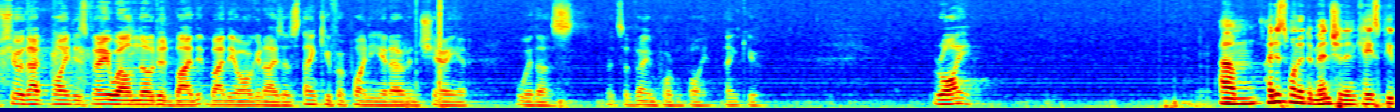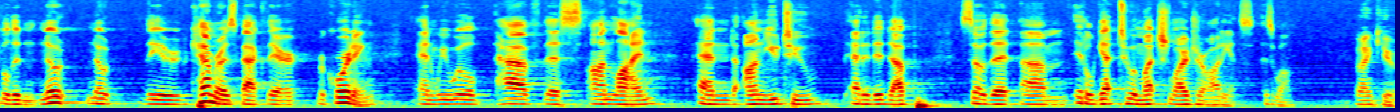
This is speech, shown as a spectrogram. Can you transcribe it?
sure that point is very well noted by the, by the organizers. Thank you for pointing it out and sharing it with us. That's a very important point. Thank you. Roy? Um, I just wanted to mention, in case people didn't note, note the cameras back there recording, and we will have this online and on YouTube edited up so that um, it'll get to a much larger audience as well. Thank you.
